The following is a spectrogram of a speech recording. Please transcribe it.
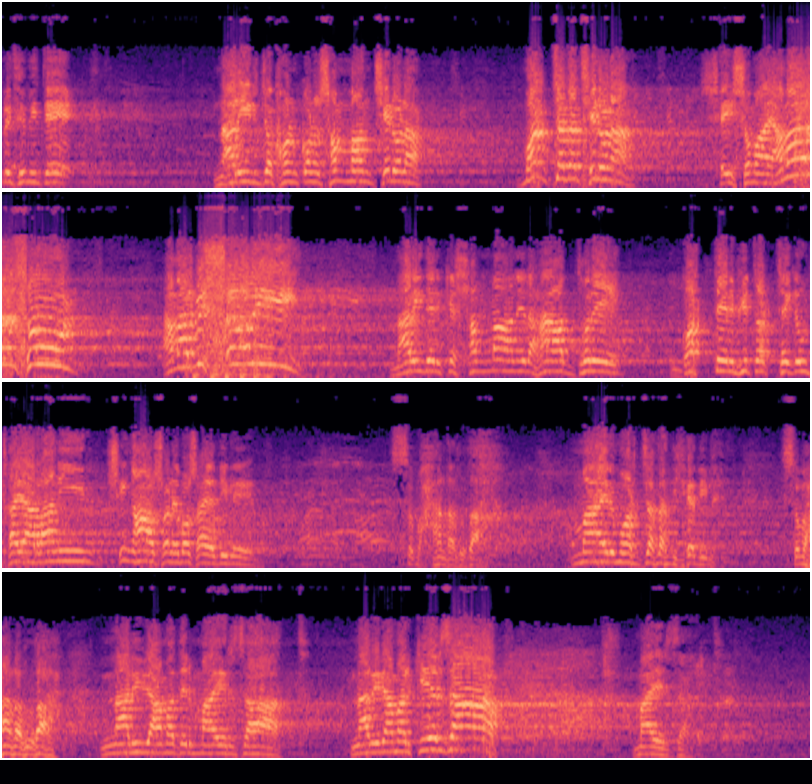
পৃথিবীতে নারীর যখন কোন সম্মান ছিল না মর্যাদা ছিল না। সেই সময় আমার রসুল, আমার বিশ্বনবী নারীদেরকে সম্মানের হাত ধরে গর্তের ভিতর থেকে উঠাইয়া রানীর সিংহাসনে বসায় দিলেন। সুবহান আল্লাহ মায়ের মর্যাদা দিয়ে দিলেন। সুবহান আল্লাহ নারীরা আমাদের মায়ের জাত। নারীরা আমার কি জাত? মায়ের জাত।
